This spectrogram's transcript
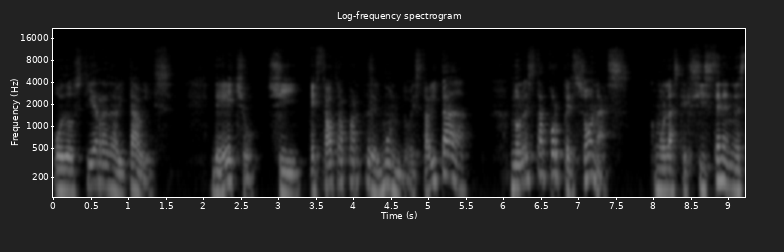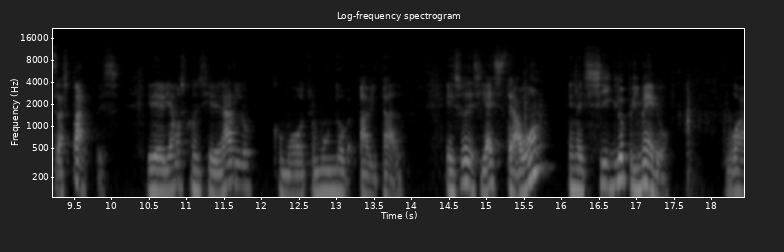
o dos tierras habitables. De hecho, si esta otra parte del mundo está habitada, no lo está por personas como las que existen en nuestras partes, y deberíamos considerarlo como otro mundo habitado. Eso decía Estrabón en el siglo I. ¡Wow!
